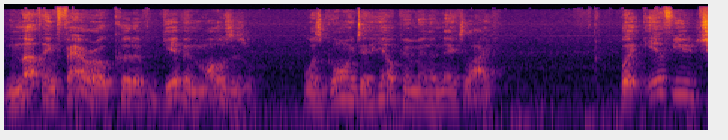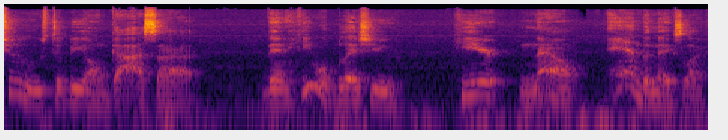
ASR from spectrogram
Nothing Pharaoh could have given Moses was going to help him in the next life. But if you choose to be on God's side, then He will bless you here, now, and the next life.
